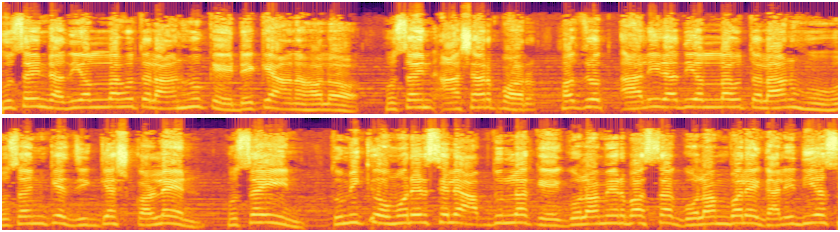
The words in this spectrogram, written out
হুসাইন রাজি আল্লাহ আনহুকে ডেকে আনা হলো। হুসাইন আসার পর হজরত আলী রাদি আল্লাহ আনহু হুসাইনকে জিজ্ঞেস করলেন, হুসাইন, তুমি কি ওমরের ছেলে আবদুল্লাহকে গোলামের বাচ্চা গোলাম বলে গালি দিয়েছ?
